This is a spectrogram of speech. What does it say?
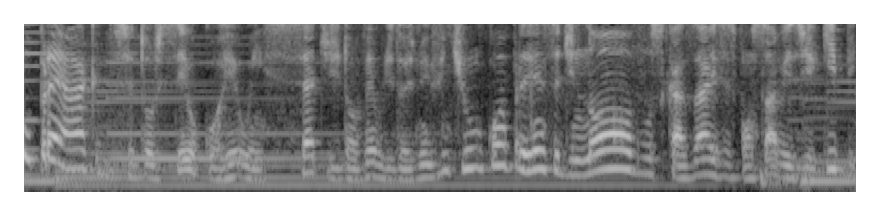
O pré-acre do setor C ocorreu em 7 de novembro de 2021 com a presença de novos casais responsáveis de equipe,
